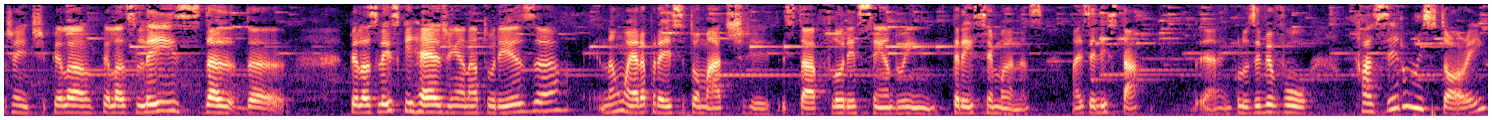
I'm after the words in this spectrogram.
gente, pela, pelas leis da, da pelas leis que regem a natureza, não era para esse tomate estar florescendo em três semanas, mas ele está. É, inclusive, eu vou fazer um story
